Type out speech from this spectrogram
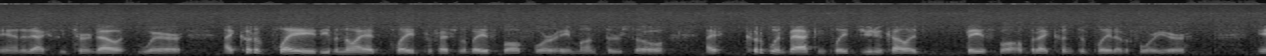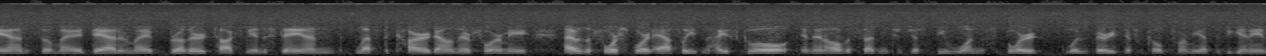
and it actually turned out where I could have played, even though I had played professional baseball for a month or so. I could have went back and played junior college baseball, but I couldn't have played at a four-year. And so my dad and my brother talked me into staying, left a car down there for me. I was a four-sport athlete in high school, and then all of a sudden to just be one sport was very difficult for me at the beginning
